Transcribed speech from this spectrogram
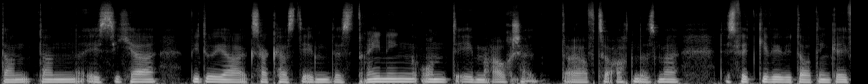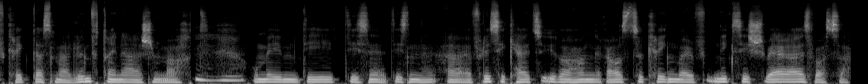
dann, dann ist sicher, wie du ja gesagt hast, eben das Training und eben auch darauf zu achten, dass man das Fettgewebe dort in den Griff kriegt, dass man Lymphdrainagen macht, mhm. um eben die, diese, diesen äh, Flüssigkeitsüberhang rauszukriegen, weil nichts ist schwerer als Wasser.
